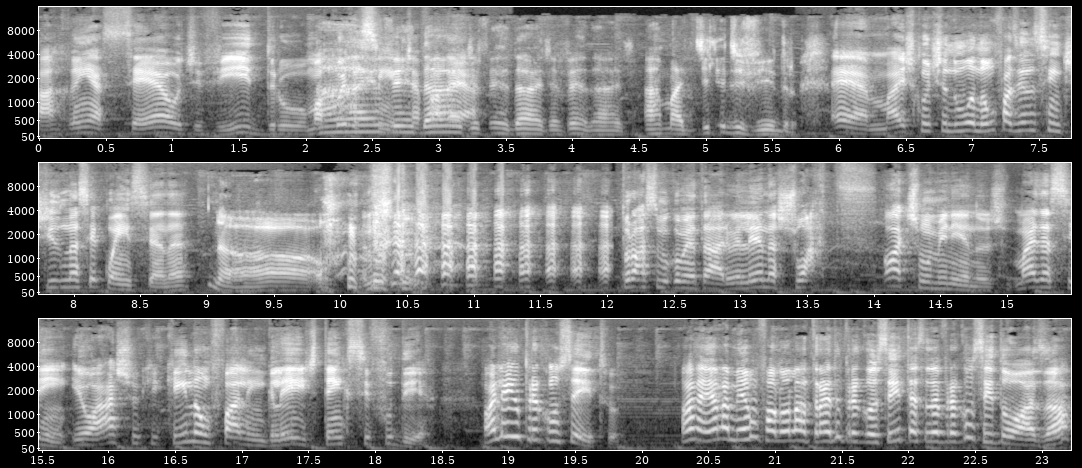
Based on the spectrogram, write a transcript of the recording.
arranha-céu de vidro, uma ah, coisa é assim. tinha verdade, é verdade, é verdade. Armadilha de vidro. é, é, mas continua não fazendo sentido na sequência, né? Não. Próximo comentário, Helena Schwartz. Ótimo, meninos. Mas assim, eu acho que quem não fala inglês tem que se fuder. Olha aí o preconceito. Olha, ela mesmo falou lá atrás do preconceito, tá sendo preconceituosa, ó.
